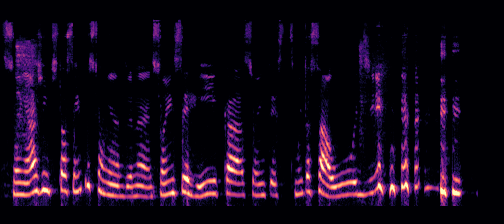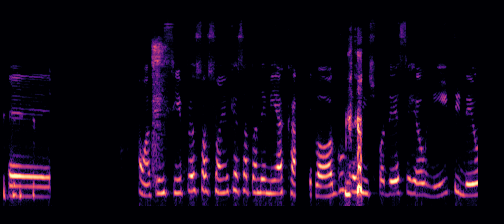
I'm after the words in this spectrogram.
Sonhar, a gente está sempre sonhando, né? Sonho em ser rica, sonho em ter muita saúde. é... Bom, a princípio eu só sonho que essa pandemia acabe logo, para a gente poder se reunir, entendeu?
